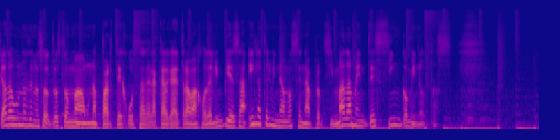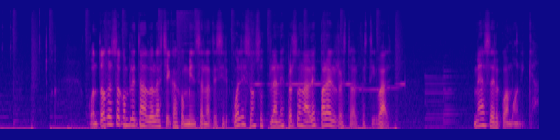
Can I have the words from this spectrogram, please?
Cada uno de nosotros toma una parte justa de la carga de trabajo de limpieza y la terminamos en aproximadamente 5 minutos. Con todo esto completado, las chicas comienzan a decir cuáles son sus planes personales para el resto del festival. Me acerco a Mónica.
